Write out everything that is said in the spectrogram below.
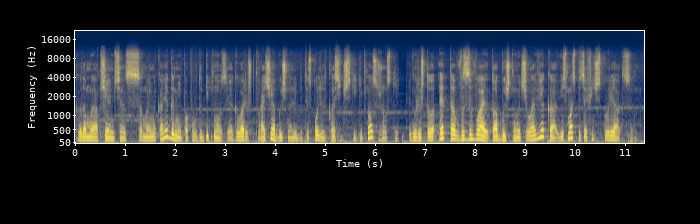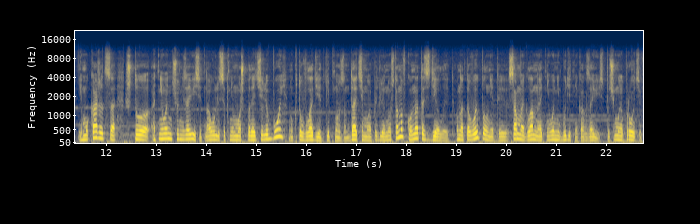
когда мы общаемся с моими коллегами по поводу гипноза, я говорю, что врачи обычно любят использовать классический гипноз жесткий. Я говорю, что это вызывает у обычного человека весьма специфическую реакцию. Ему кажется, что от него ничего не зависит. На улице к нему может подойти любой, ну, кто владеет гипнозом, дать ему определенную установку, он это сделает, он это выполнит, и самое главное, от него не будет никак зависеть. Почему я против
